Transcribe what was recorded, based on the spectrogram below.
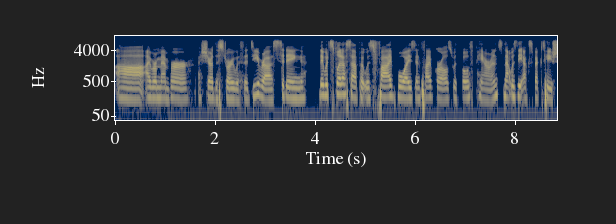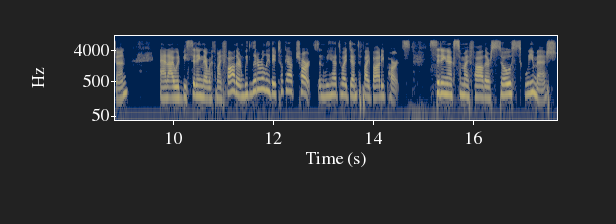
uh, I remember I shared the story with Adira sitting, they would split us up. It was five boys and five girls with both parents, and that was the expectation. And I would be sitting there with my father, and we literally, they took out charts and we had to identify body parts. Sitting next to my father, so squeamish,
